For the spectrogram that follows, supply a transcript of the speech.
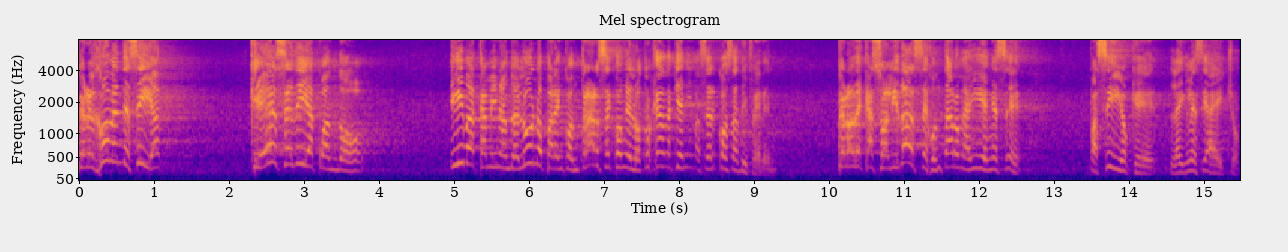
Pero el joven decía que ese día cuando iba caminando el uno para encontrarse con el otro, cada quien iba a hacer cosas diferentes. Pero de casualidad se juntaron ahí en ese pasillo que la iglesia ha hecho.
